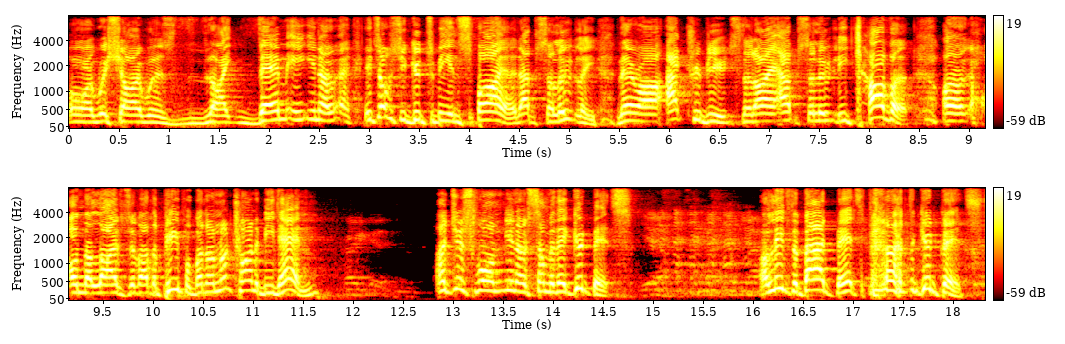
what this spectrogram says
or I wish I was like them. You know, it's obviously good to be inspired, absolutely. There are attributes that I absolutely covet uh, on the lives of other people, but I'm not trying to be them. I just want, you know, some of their good bits. I'll leave the bad bits, but I have the good bits.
